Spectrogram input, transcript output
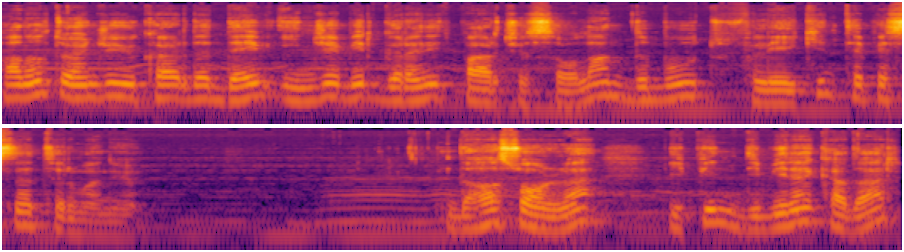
Honnold önce yukarıda dev ince bir granit parçası olan The Boot Flake'in tepesine tırmanıyor. Daha sonra ipin dibine kadar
